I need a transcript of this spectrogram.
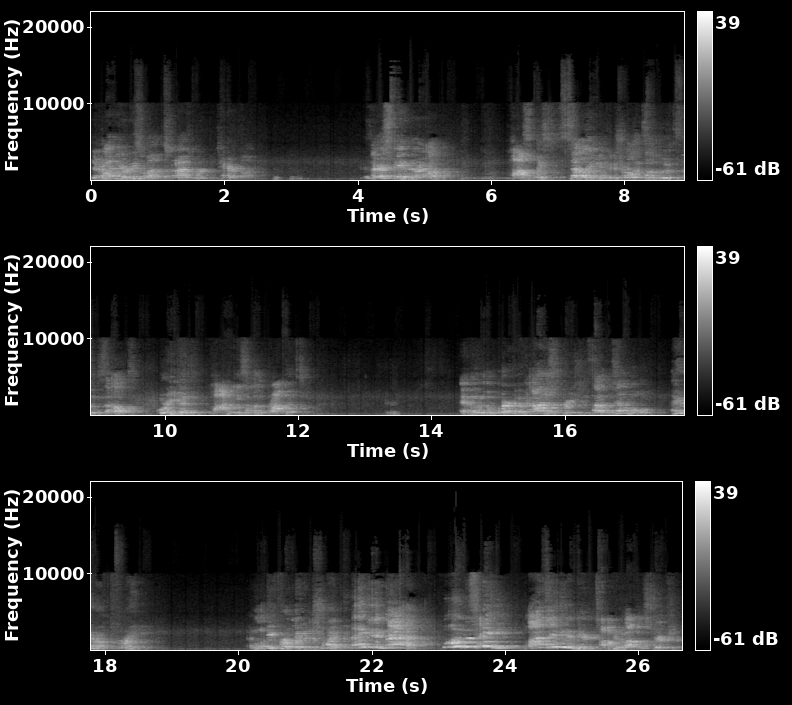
There might be a reason why the scribes were terrified. Mm-hmm. Because they're standing around, possibly selling and controlling some of the booths themselves, or even pocketing some of the profits. And when the word of God is preached inside the temple, they are afraid. And looking for a way to destroy it. They get mad. What is he? Why is he in here talking about the scripture?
